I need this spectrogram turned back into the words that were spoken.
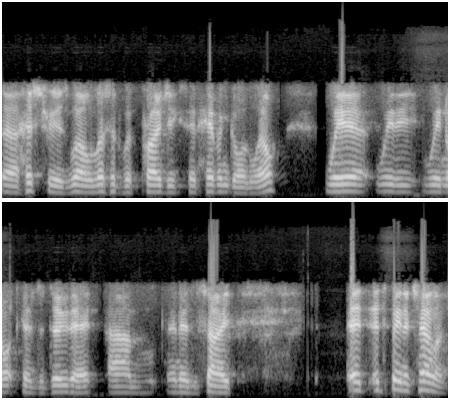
uh, history as well, littered with projects that haven't gone well, where we're, we're not going to do that. Um, and as I say, it, it's been a challenge.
